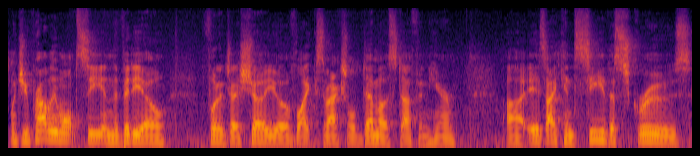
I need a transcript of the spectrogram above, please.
which you probably won't see in the video footage I show you of like some actual demo stuff in here, uh, is I can see the screws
